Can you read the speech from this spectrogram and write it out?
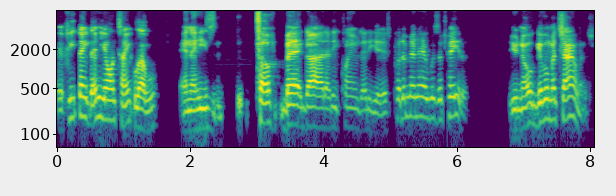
If he think that he on Tank level and that he's tough bad guy that he claims that he is, put him in there with Zepeda. You know, give him a challenge.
